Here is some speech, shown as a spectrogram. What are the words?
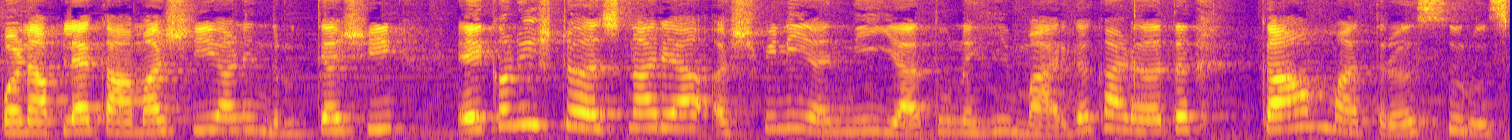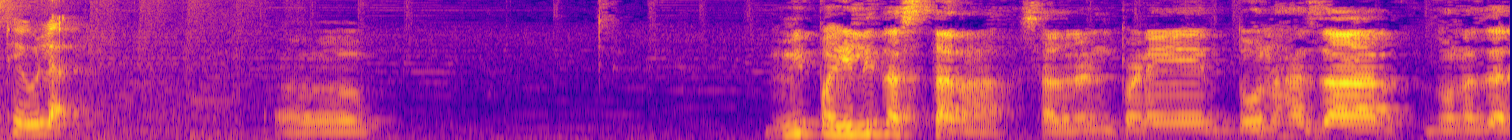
पण आपल्या कामाशी आणि नृत्याशी एकनिष्ठ असणाऱ्या अश्विनी यांनी यातूनही मार्ग काढत काम मात्र सुरूच ठेवलं. मी पहिलीत असताना साधारणपणे दोन हजार दोन हजार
